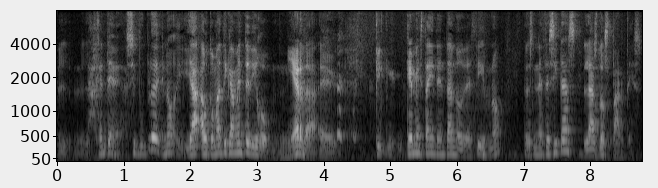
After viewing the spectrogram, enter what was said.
la gente, s'il vous ¿no? Y ya automáticamente digo, mierda, eh, ¿qué, qué- qué me está intentando decir, no? Entonces necesitas las dos partes.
